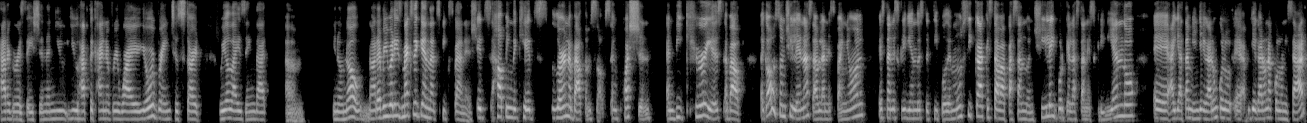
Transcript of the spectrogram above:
categorization and you you have to kind of rewire your brain to start realizing that um you know no not everybody's mexican that speaks spanish. It's helping the kids learn about themselves and question and be curious about like, oh, son chilenas, hablan español, están escribiendo este tipo de música, qué estaba pasando en Chile y por qué la están escribiendo. Eh, allá también llegaron, eh, llegaron a colonizar.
